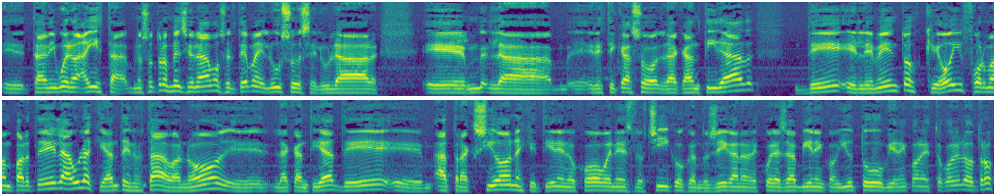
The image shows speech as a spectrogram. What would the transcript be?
Eh, Tani, bueno, ahí está. Nosotros mencionábamos el tema del uso de celular, eh, la, en este caso la cantidad de elementos que hoy forman parte del aula que antes no estaban, ¿no? Eh, la cantidad de eh, atracciones que tienen los jóvenes, los chicos, cuando llegan a la escuela ya vienen con YouTube, vienen con esto, con el otro.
